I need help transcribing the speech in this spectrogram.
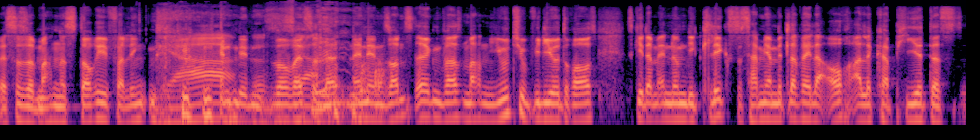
weißt du, so machen eine Story, verlinken den, Ja, nennen den so, ist weißt ja- du, nennen den sonst irgendwas, machen ein YouTube-Video draus. Es geht am Ende um die Klicks. Das haben ja mittlerweile auch alle kapiert, dass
